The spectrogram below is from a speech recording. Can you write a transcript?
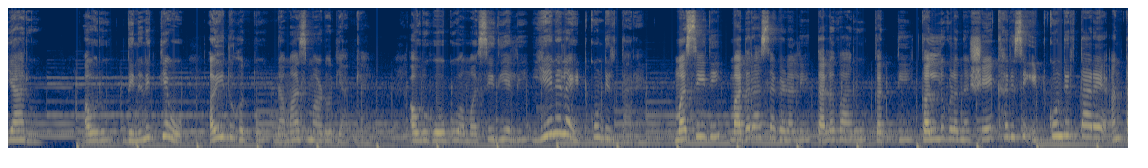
ಯಾರು? ಅವರು ದಿನನಿತ್ಯವೂ ಐದು ಹೊತ್ತು ನಮಾಜ್ ಮಾಡೋದು ಯಾಕೆ? ಅವರು ಹೋಗುವ ಮಸೀದಿಯಲ್ಲಿ ಏನೆಲ್ಲ ಇಟ್ಕೊಂಡಿರ್ತಾರೆ? ಮಸೀದಿ ಮದರಾಸಗಳಲ್ಲಿ ತಲವಾರು ಕತ್ತಿ ಕಲ್ಲುಗಳನ್ನು ಶೇಖರಿಸಿ ಇಟ್ಕೊಂಡಿರ್ತಾರೆ ಅಂತ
